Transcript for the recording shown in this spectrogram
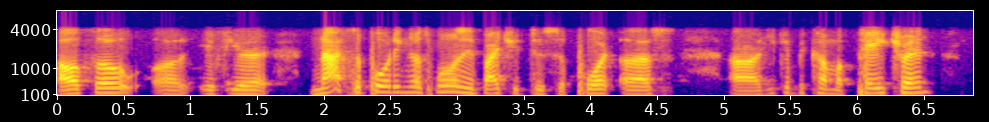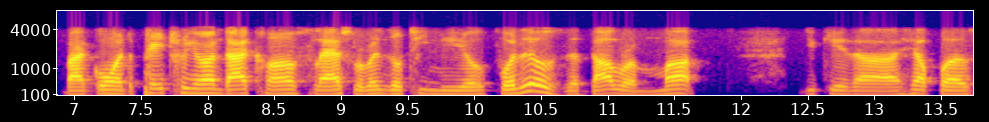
Also, uh, if you're not supporting us, we want to invite you to support us. Uh, you can become a patron by going to patreon.com slash Lorenzo T. Neal. For those a dollar a month, you can uh, help us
